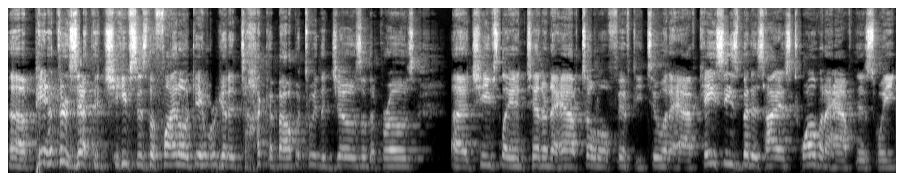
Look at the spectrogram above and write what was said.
Uh, Panthers at the Chiefs is the final game we're going to talk about between the Joes and the Pros. Uh, Chiefs laying 10 and a half, total 52 and a half. KC's been as high as 12 and a half this week.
